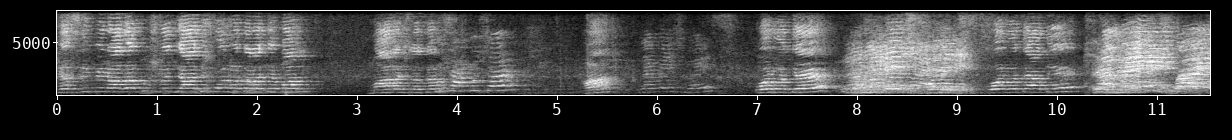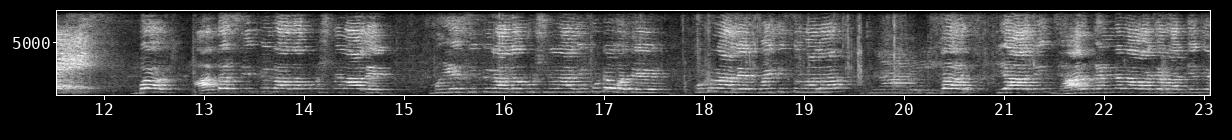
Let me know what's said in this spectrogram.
ह्या सी पी राधाकृष्णनच्या आधी कोण होता राज्यपाल? महाराष्ट्राचा? हा? कोण होते कोण होते आधी बर आता सी पी राधाकृष्णन आले मग हे सी पी राधाकृष्णन आधी कुठे होते? कुठून आले? माहिती आहे तुम्हाला? तर या आधी झारखंड नावाच्या राज्याचे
